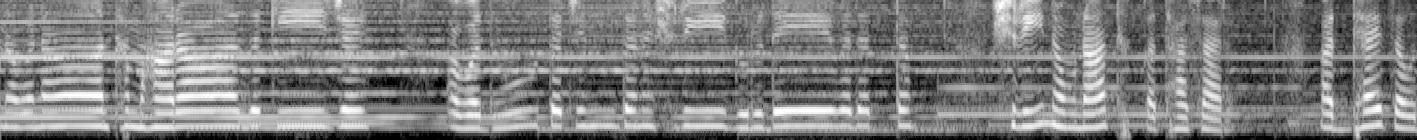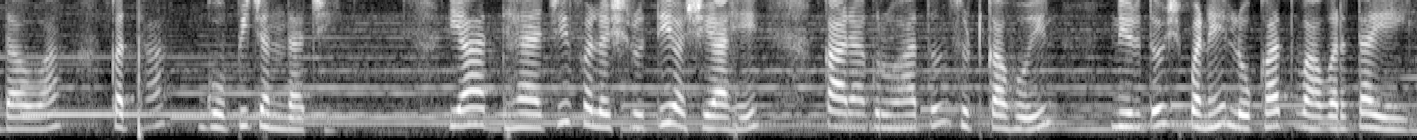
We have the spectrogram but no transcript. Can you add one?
नवनाथ महाराज की जय। अवधूत चिंतन श्री गुरुदेव दत्त। श्री नवनाथ कथासार। अध्याय चौदावा। कथा गोपीचंदाची। या अध्यायाची फलश्रुती अशी आहे कारागृहातून सुटका होईल निर्दोषपणे लोकात वावरता येईल।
